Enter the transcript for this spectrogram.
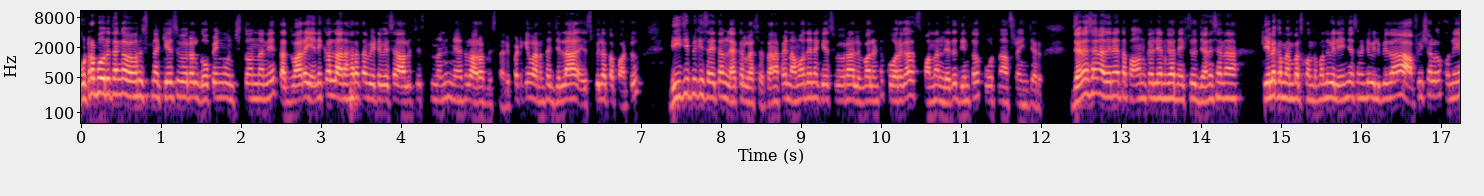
కుట్రపూరితంగా వ్యవహరిస్తున్న కేసు వివరాలు గోప్యంగా ఉంచుతోందని తద్వారా ఎన్నికల్లో అనర్హత వేటు వేసి ఆలోచిస్తుందని నేతలు ఆరోపిస్తున్నారు. ఇప్పటికే వారంతా జిల్లా ఎస్పీలతో పాటు డీజీపీకి సైతం లేఖలు రాశారు. తనపై నమోదైన కేసు వివరాలు ఇవ్వాలంటే కోరగా స్పందన లేదు. దీంతో కోర్టును ఆశ్రయించారు. జనసేన అధినేత పవన్ కళ్యాణ్ గారు నెక్స్ట్ జనసేన కీలక మెంబర్స్ కొంతమంది వీళ్ళు ఏం చేస్తారంటే వీళ్ళ మీద అఫీషియల్గా కొన్ని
